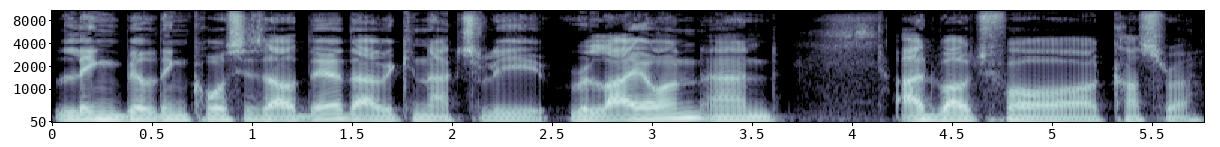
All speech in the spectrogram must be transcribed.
link building courses out there that we can actually rely on, and I'd vouch for Kasra.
